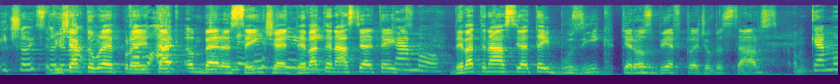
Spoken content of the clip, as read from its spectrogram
i člověk si to Víš, nemá, jak to bude pro Kámo, tak ale embarrassing, ne- že neříkej mi- 19-letý Kámo. 19 buzík tě rozbije v Clash of the Stars? A Kámo,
